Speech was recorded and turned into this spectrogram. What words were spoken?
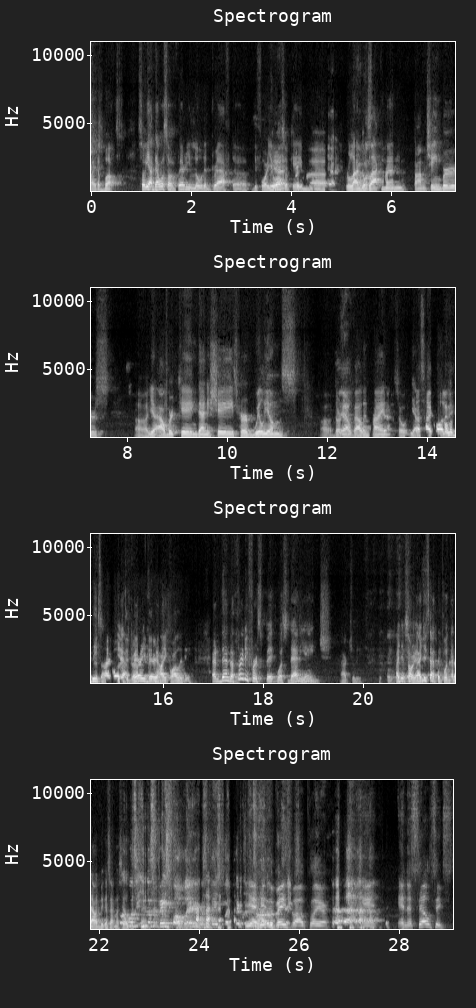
by the Bucks. So yeah, that was a very loaded draft. Uh, before you Yeah, also came uh, Rolando was- Blackman, Tom Chambers, uh, yeah, Albert King, Danny Schayes, Herb Williams, uh, Darnell Yeah. Valentine. So yeah, That's high quality. all of these high quality yeah, draft. very very high quality. And then the 31st pick was Danny Ainge, actually. I just sorry, I just had to put that out because I'm a Well, was, he fan. was a baseball player. He was a baseball player. Yeah, he's a baseball player, and and the Celtics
